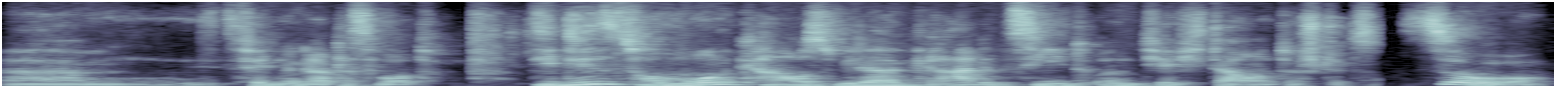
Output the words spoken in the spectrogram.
ähm, jetzt fehlt mir gerade das Wort, die dieses Hormonchaos wieder gerade zieht und dich da unterstützt. So,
